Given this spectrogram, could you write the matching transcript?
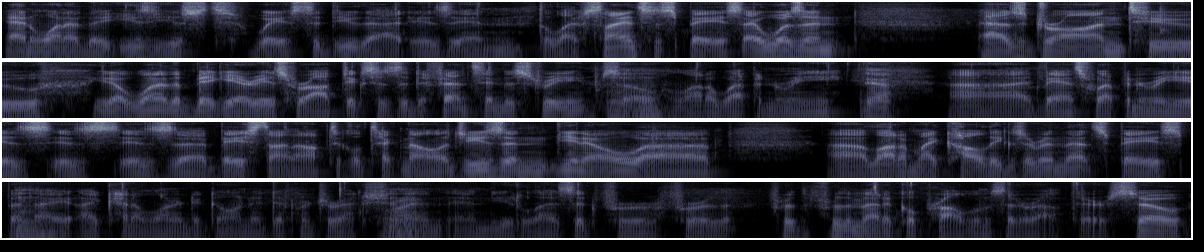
and one of the easiest ways to do that is in the life sciences space. I wasn't as drawn to, you know, one of the big areas for optics is the defense industry. So a lot of weaponry, Yeah. uh, advanced weaponry is is is uh, based on optical technologies, and you know. Uh, uh, a lot of my colleagues are in that space, but I, I kind of wanted to go in a different direction and, and utilize it for for the, for the, for the medical problems that are out there. So,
